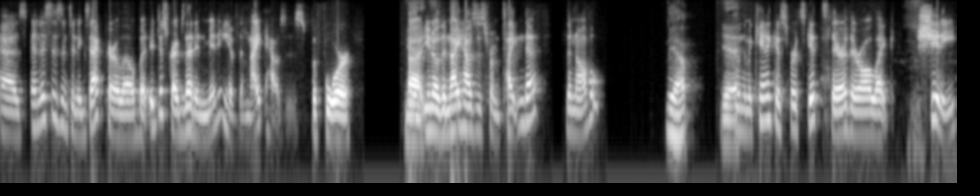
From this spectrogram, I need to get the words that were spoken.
as, and this isn't an exact parallel, but it describes that in many of the knight houses before, uh, you know, the knight houses from Titandeath, the novel. Yeah. yeah. When the Mechanicus first gets there, they're all like shitty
